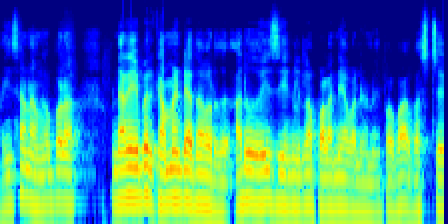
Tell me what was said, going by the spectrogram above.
வயசானவங்க அப்புறம் நிறைய பேர் கமெண்டே தான் வருது. அறுபது வயசு எங்களுக்குலாம் பலனே வரலன்னு. இப்போ ஃபஸ்ட்டு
